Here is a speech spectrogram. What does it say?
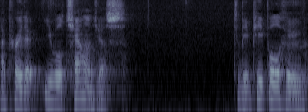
I pray that you will challenge us to be people who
